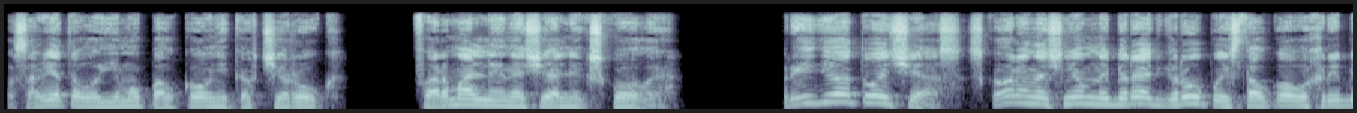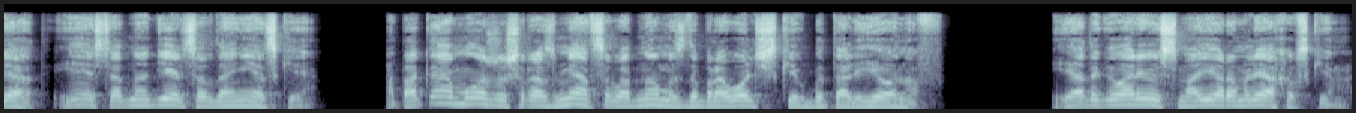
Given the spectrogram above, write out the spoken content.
посоветовал ему полковник Овчарук, формальный начальник школы. «Придет твой час. Скоро начнем набирать группу из толковых ребят. Есть одно дельце в Донецке. А пока можешь размяться в одном из добровольческих батальонов. Я договорюсь с майором Ляховским».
